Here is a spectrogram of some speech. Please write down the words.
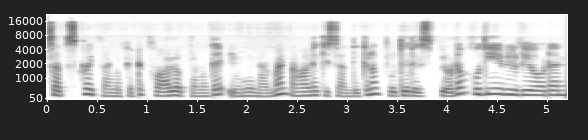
சப்ஸ்கிரைப் பண்ணிக்கிட்டு ஃபாலோ பண்ணுங்க. இனி நம்ம நாளைக்கு சந்திக்கலாம். புது ரெசிபியோட, புதிய வீடியோவுடன்.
